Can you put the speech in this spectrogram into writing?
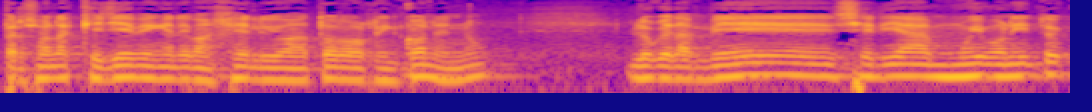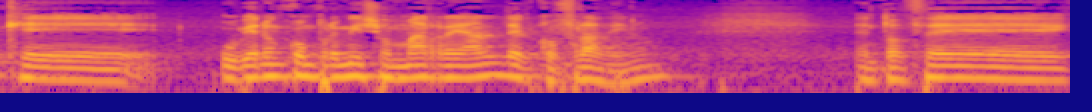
personas que lleven el evangelio a todos los rincones no lo que también sería muy bonito es que hubiera un compromiso más real del cofrade no entonces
